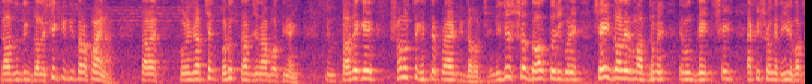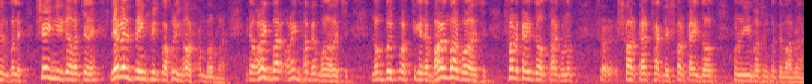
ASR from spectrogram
রাজনৈতিক দলের স্বীকৃতি তারা পায় না। তারা করে যাচ্ছেন করুক, তার জন্য আপত্তি নাই। কিন্তু তাদেরকে সমস্ত ক্ষেত্রে প্রায়োরিটি দেওয়া হচ্ছে। নিজস্ব দল তৈরি করে সেই দলের মাধ্যমে এবং সেই একই সঙ্গে নির্বাচন করলে সেই নির্বাচনে লেভেল প্লেইং ফিল্ড কখনই হওয়া সম্ভব নয়। এটা অনেকবার, অনেকভাবে বলা হয়েছে। নব্বই পর থেকে এটা বারংবার বলা হয়েছে। সরকারি দল তার কোনো সরকার থাকলে সরকারি দল কোনো নির্বাচন করতে পারবে না।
